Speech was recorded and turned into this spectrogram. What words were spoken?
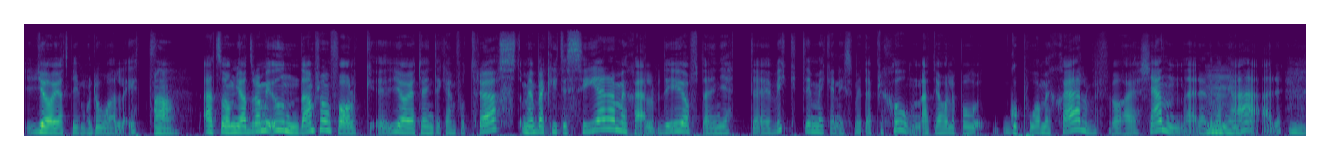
gör ju att vi mår dåligt. Ja. Alltså om jag drar mig undan från folk gör ju att jag inte kan få tröst. Om jag börjar kritisera mig själv, det är ju ofta en jätteviktig mekanism i depression. Att jag håller på att gå på mig själv för vad jag känner eller vem Mm. jag är. Mm.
